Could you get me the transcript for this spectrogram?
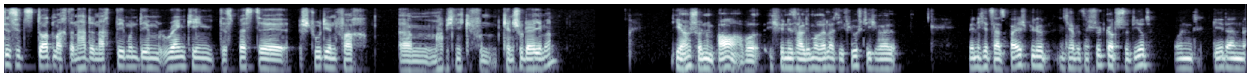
das jetzt dort macht, dann hat er nach dem und dem Ranking das beste Studienfach ähm, Habe ich nicht gefunden. Kennst du da jemanden? Ja, schon ein paar, aber ich finde es halt immer relativ lustig, weil wenn ich jetzt als Beispiel, ich habe jetzt in Stuttgart studiert und gehe dann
